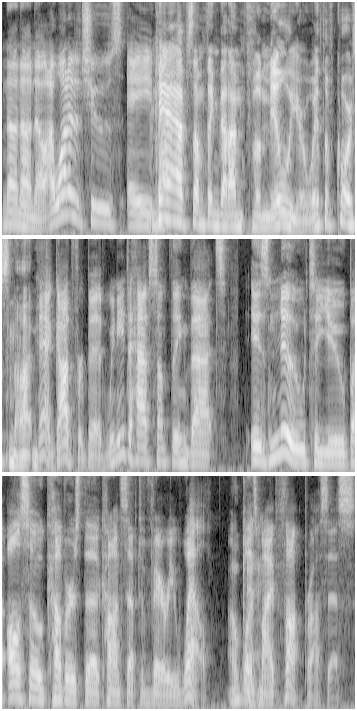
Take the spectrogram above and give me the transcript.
No, no, no. I wanted to choose a. ma- can't have something that I'm familiar with. Of course not. Yeah, God forbid. We need to have something that is new to you, but also covers the concept very well. Okay. Was my thought process.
